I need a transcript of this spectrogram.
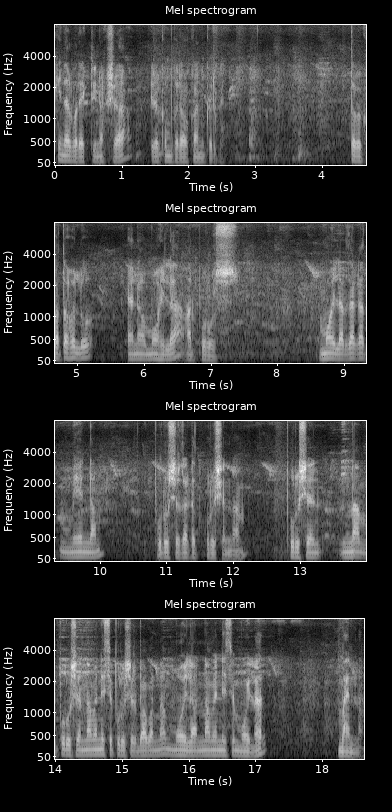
কেনার পর একটি নকশা এরকম করে অকান করবেন। তবে কথা হলো, এন মহিলা আর পুরুষ। মহিলার জায়গাত মেয়ের নাম, পুরুষের জায়গাত পুরুষের নাম। পুরুষের নাম পুরুষের নামে নিচে পুরুষের বাবার নাম, মহিলার নামে নিচে মহিলার মায়ের নাম।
